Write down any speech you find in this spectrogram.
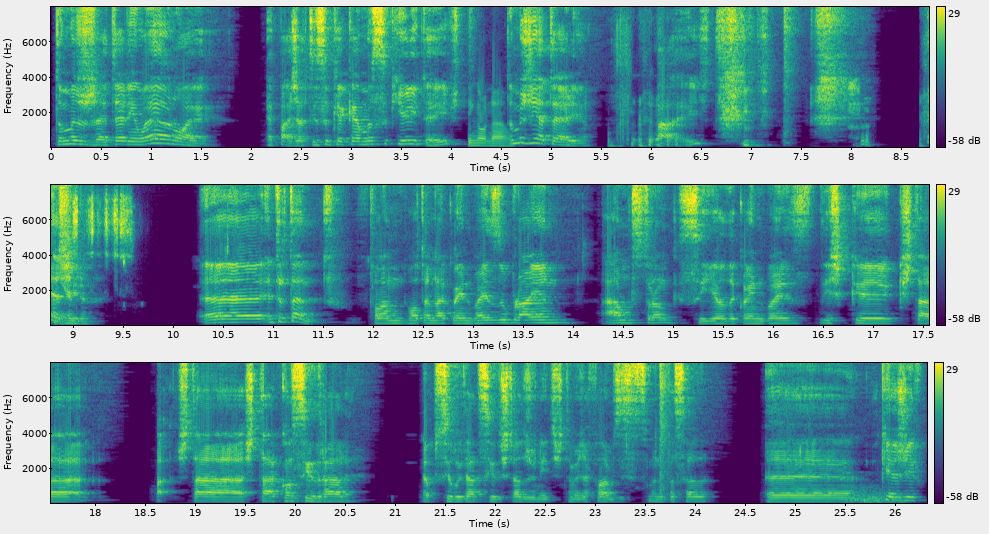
Então, mas Ethereum é ou não é? É pá, já te disse o que é que é uma security, é isto. Sim ou não? Então, mas e Ethereum? Pá, é isto. é giro. Ah, entretanto, falando, voltando à Coinbase, o Brian Armstrong, CEO da Coinbase, diz que, que está, está, está a considerar a possibilidade de sair dos Estados Unidos. Também já falámos isso semana passada. Ah, o que é giro?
